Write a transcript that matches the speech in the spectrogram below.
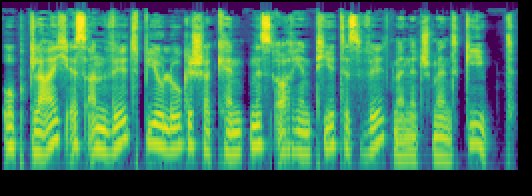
Obgleich es an wildbiologischer Kenntnis orientiertes Wildmanagement gibt,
